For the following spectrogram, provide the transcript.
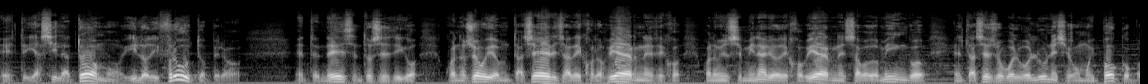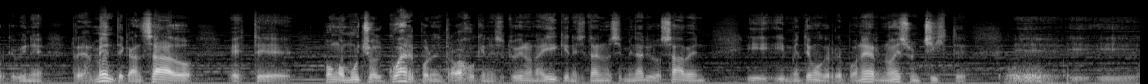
Este, y así la tomo y lo disfruto, pero ¿entendés? Entonces digo, cuando yo voy a un taller ya dejo los viernes, dejo, cuando voy a un seminario dejo viernes, sábado, domingo, en el taller yo vuelvo el lunes, llego muy poco porque vine realmente cansado, este, pongo mucho el cuerpo en el trabajo, quienes estuvieron ahí, quienes están en el seminario lo saben, y, y me tengo que reponer, no es un chiste, eh, y, y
